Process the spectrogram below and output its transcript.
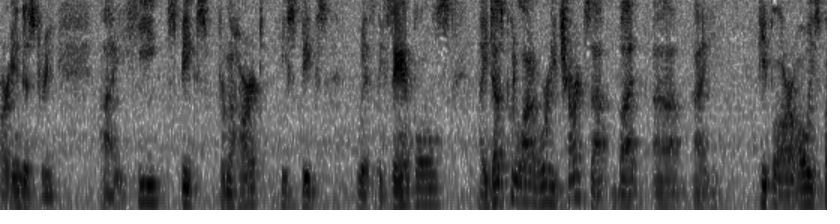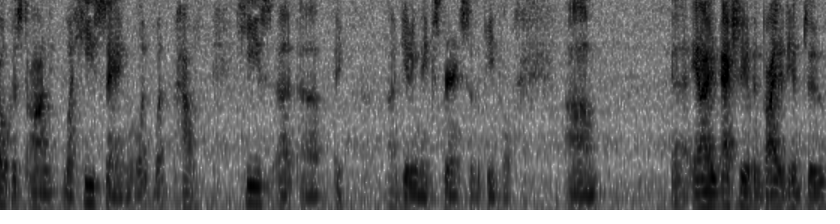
our industry. Uh, he speaks from the heart. He speaks with examples. he does put a lot of wordy charts up, but people are always focused on what he's saying, what what how he's uh, giving the experience to the people. Um, uh, and I actually have invited him to,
